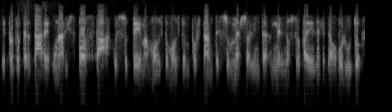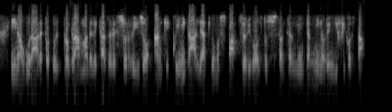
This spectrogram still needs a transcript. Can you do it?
E proprio per dare una risposta a questo tema molto molto importante e sommerso nel nostro paese che abbiamo voluto inaugurare proprio il programma delle case del sorriso deciso anche qui in Italia che è uno spazio rivolto sostanzialmente a minori in difficoltà.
